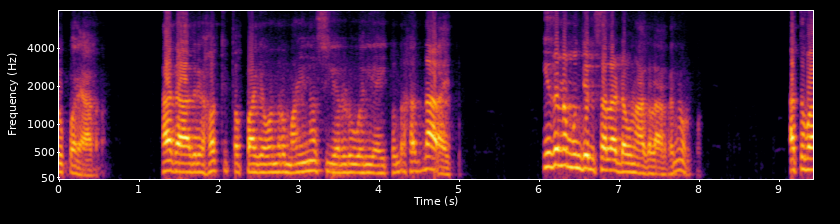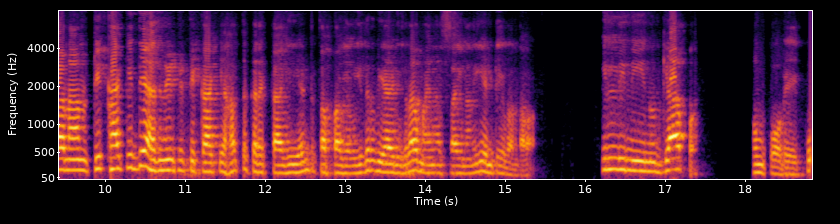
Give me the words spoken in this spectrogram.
ತಿಳ್ಕೊರಿ ಆದ್ರ. ಹಾಗಾದ್ರೆ ಹತ್ತು ತಪ್ಪಾಗಿ ಅಂದ್ರೆ ಮೈನಸ್ ಎರಡೂವರೆ ಆಯ್ತು ಅಂದ್ರೆ ಹದಿನಾರು ಆಯ್ತು. ಇದನ್ನ ಮುಂದಿನ ಸಲ ಡೌನ್ ಆಗಲಾರ್ದಂಗೆ ನೋಡ್ಕೊಂಡು ಅಥವಾ ನಾನು ಟಿಕ್ ಹಾಕಿದ್ದೆ, ಹದಿನೆಂಟು ಟಿಕ್ ಹಾಕಿ ಹತ್ತು ಕರೆಕ್ಟ್ ಆಗಿ ಎಂಟು ತಪ್ಪಾಗ್ಯಾವ ಇದ್ರದ್ದು ಎರಡು ಇದ್ರ ಮೈನಸ್ ಆಗಿ ನನಗೆ ಎಂಟೇ ಬಂದವ. ಇಲ್ಲಿ ನೀನು ಗ್ಯಾಪ್ ತುಂಬ್ಕೋಬೇಕು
